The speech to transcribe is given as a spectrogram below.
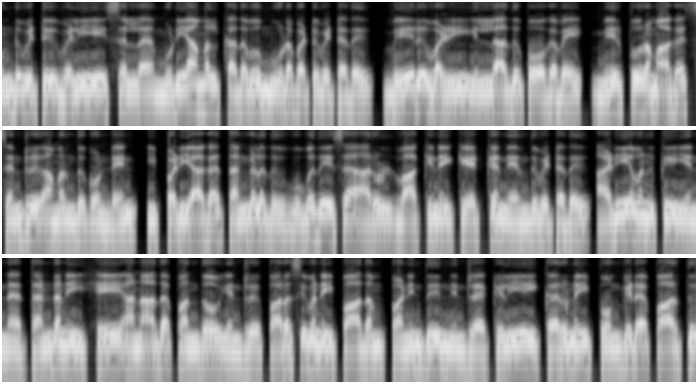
உண்டுவிட்டு வெளியே செல்ல முடியாமல் கதவு மூடப்பட்டுவிட்டது. வேறு வழி இல்லாது போகவே மேற்புறமாக சென்று அமர்ந்து கொண்டேன். இப்படியாக தங்களது உபதேச அருள் வாக்கினை கேட்க நேர்ந்துவிட்டது. அடியவனுக்கு என்ன தண்டனை? ஹே அநாத பந்தோ என்று பரசிவனை பாதம் பணிந்து நின்ற கிளியை கருணை பொங்கிட பார்த்து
